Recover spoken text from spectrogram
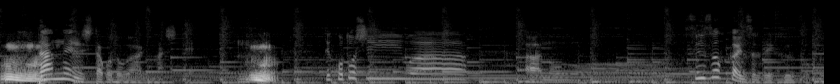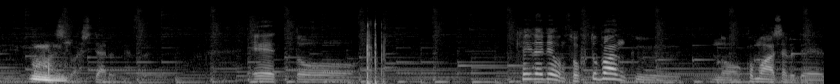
うん。断念したことがありまして、うん。で今年はあの水族館に連れて行くぞという話はしてあるんです、えーっと携帯電話のソフトバンクのコマーシャルで、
